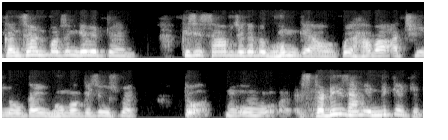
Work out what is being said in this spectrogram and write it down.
concerned person give it to him किसी साफ जगह पे घूम के आओ कोई हवा अच्छी लो कहीं घूमो किसी उसमें तो studies have indicated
